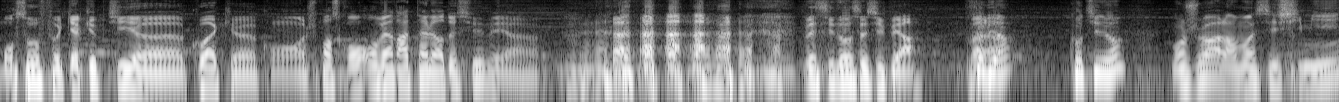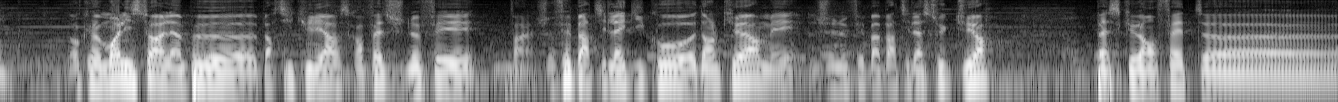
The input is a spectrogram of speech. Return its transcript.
Bon, sauf quelques petits euh, couacs, euh, qu'on- je pense qu'on on viendra tout à l'heure dessus, mais, euh, mais sinon c'est super. Très Voilà. bien. Continuons. Bonjour, alors moi c'est Chimie. Donc euh, moi l'histoire elle est un peu euh, particulière parce qu'en fait je ne fais, enfin je fais partie de la Geeko euh, dans le cœur, mais je ne fais pas partie de la structure parce que en fait euh,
